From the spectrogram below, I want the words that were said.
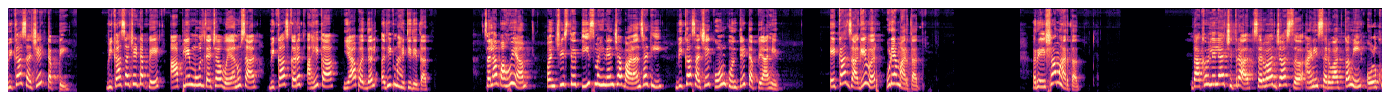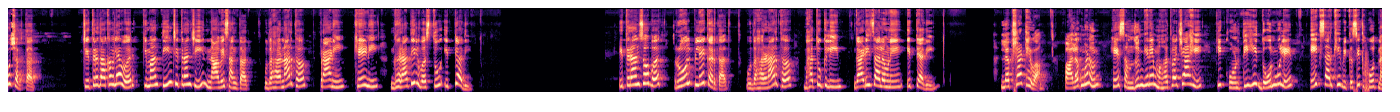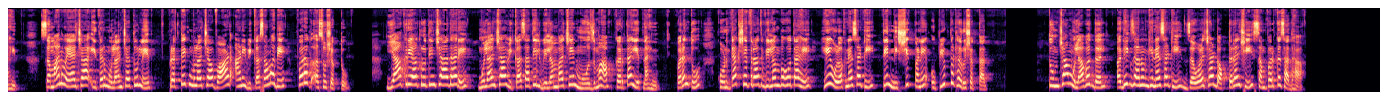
विकासाचे टप्पे. विकासाचे टप्पे आपले मूल त्याच्या वयानुसार विकास करत आहे का याबद्दल अधिक माहिती देतात. चला पाहूया पंचवीस ते तीस महिन्यांच्या बाळांसाठी विकासाचे कोणकोणते टप्पे आहेत. एका जागेवर उड्या मारतात. रेषा मारतात. दाखवलेल्या चित्रात सर्वात जास्त आणि सर्वात कमी ओळखू शकतात. चित्र दाखवल्यावर किमान तीन चित्रांची नावे सांगतात. उदाहरणार्थ प्राणी खेळणी घरातील वस्तू इत्यादी. इतरांसोबत रोल प्ले करतात. उदाहरणार्थ भातुकली गाडी चालवणे इत्यादी. लक्षात ठेवा पालक म्हणून हे समजून घेणे महत्त्वाचे आहे की कोणतीही दोन मुले एकसारखी विकसित होत नाहीत. समान वयाच्या इतर मुलांच्या तुलनेत प्रत्येक मुलाच्या वाढ आणि विकासामध्ये फरक असू शकतो. या क्रियाकृतींच्या आधारे मुलांच्या विकासातील विलंबाचे मोजमाप करता येत नाही. परंतु कोणत्या क्षेत्रात विलंब होत आहे हे ओळखण्यासाठी ते निश्चितपणे उपयुक्त ठरू शकतात. तुमच्या मुलाबद्दल अधिक जाणून घेण्यासाठी जवळच्या डॉक्टरांशी संपर्क साधा.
